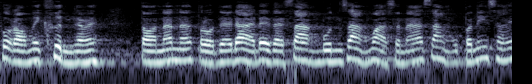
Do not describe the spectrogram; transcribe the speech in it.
พวกเราไม่ขึ้นใช่ไหมตอนนั้นนะโปรดได้ได้ได้แต่สร้างบุญสร้างวาสนาสร้างอุปนิสัย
